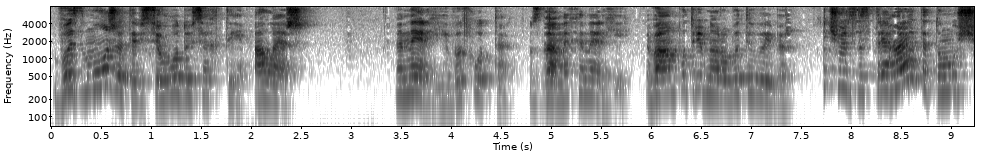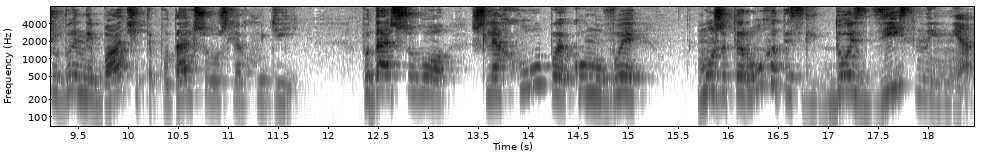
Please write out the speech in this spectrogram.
Ви зможете всього досягти, але ж енергії, виходьте з даних енергій. Вам потрібно робити вибір. Ви щось застрягаєте, тому що ви не бачите подальшого шляху дій, подальшого шляху, по якому ви можете рухатись до здійснення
